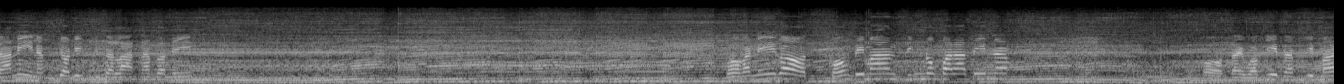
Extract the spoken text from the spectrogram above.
ร้านนี้นะยอดดิจิตลาดนะตอนนี้ก็คันนี้ก็ของตีมานสิงห์นงปาราตินนะก็ใส่หัวกีบนะกีบไม้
